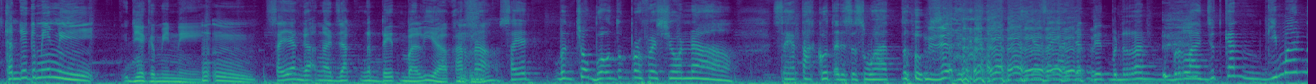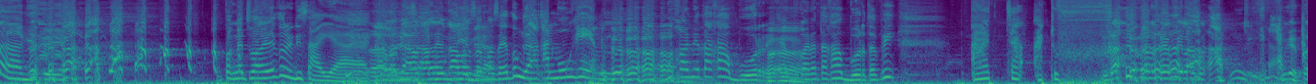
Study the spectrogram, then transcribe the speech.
Kan dia Gemini. dia Gemini. Mm-mm. Saya nggak ngajak ngedate Balia karena saya mencoba untuk profesional. Saya takut ada sesuatu. Jika saya ajak date beneran berlanjut kan gimana gitu ya. pengecualiannya itu udah di saya. Kalau nggak akan misalnya kalau sama ya? saya itu nggak akan mungkin. Bukannya takabur, ya, bukannya takabur, tapi Aca, aduh. Gitu.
